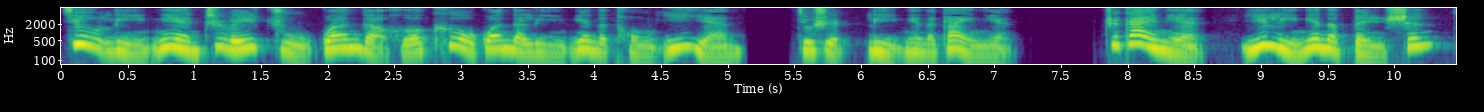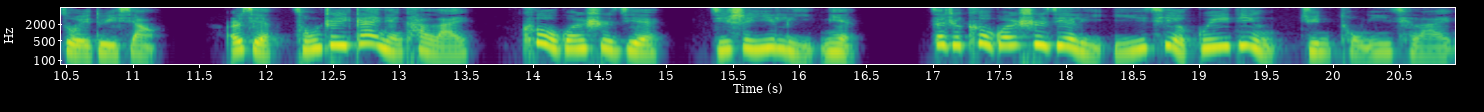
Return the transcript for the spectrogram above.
就理念之为主观的和客观的理念的统一言，就是理念的概念。这概念以理念的本身作为对象，而且从这一概念看来，客观世界即是一理念。在这客观世界里，一切规定均统一起来。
